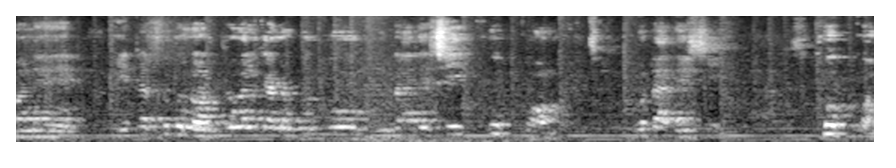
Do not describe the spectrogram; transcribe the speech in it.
মানে এটা শুধু নর্থ বেঙ্গল কেন বলব, গোটা দেশেই খুব কম হয়েছে, গোটা দেশেই খুব কম।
